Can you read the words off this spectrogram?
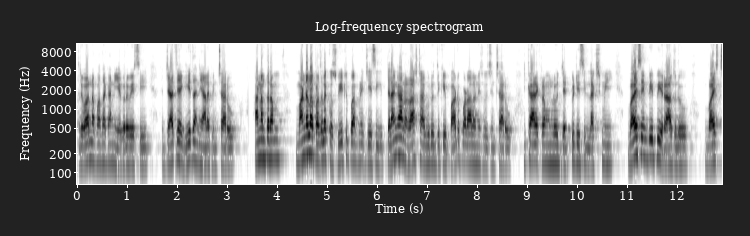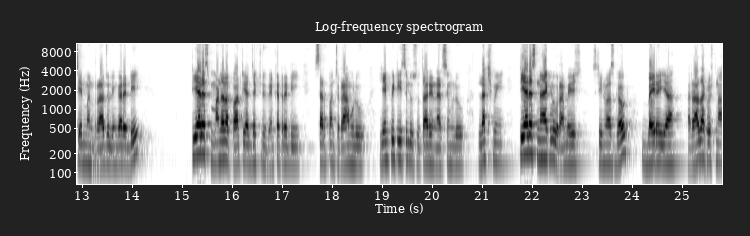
త్రివర్ణ పథకాన్ని ఎగురవేసి జాతీయ గీతాన్ని ఆలపించారు. అనంతరం మండల ప్రజలకు స్వీట్లు పంపిణీ చేసి తెలంగాణ రాష్ట్ర అభివృద్ధికి పాటుపడాలని సూచించారు. ఈ కార్యక్రమంలో ZPTC Lakshmi vice MPP Rajulu vice chairman Raju Lingareddy TRS మండల పార్టీ అధ్యక్షుడు వెంకటరెడ్డి సర్పంచ్ రాములు ఎంపీటీసీలు సుతారి నరసింహులు లక్ష్మి టీఆర్ఎస్ నాయకులు రమేష్ శ్రీనివాస్ గౌడ్ బైరయ్య రాధాకృష్ణ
